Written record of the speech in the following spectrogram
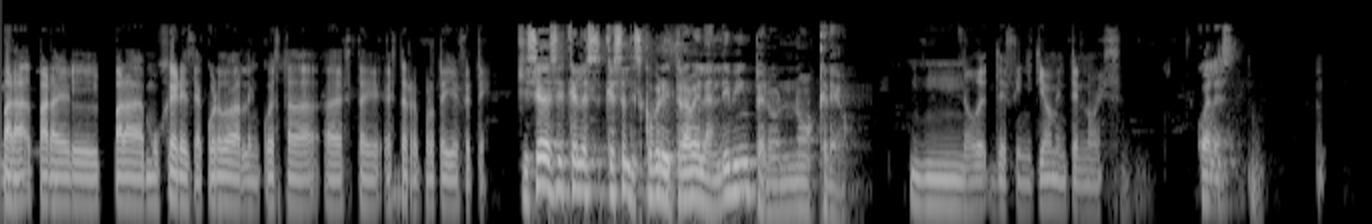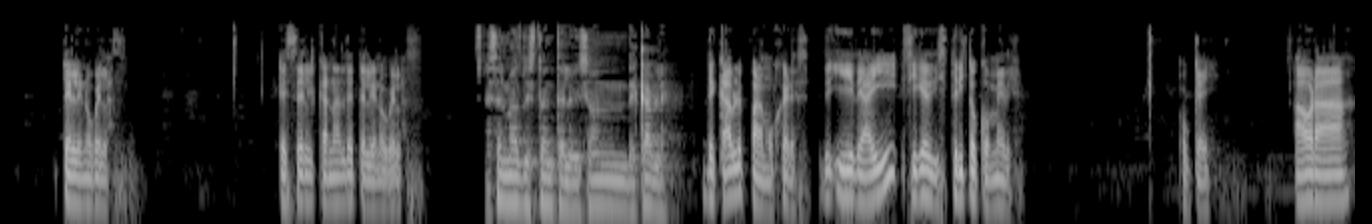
Para, para, el, para mujeres, de acuerdo a la encuesta, a este, este reporte IFT. Quisiera decir que, él es, que es el Discovery Travel and Living, pero no creo. No, de- definitivamente no es. ¿Cuál es? Telenovelas. Es el canal de telenovelas. Es el más visto en televisión de cable. De cable para mujeres. Y de ahí sigue Distrito Comedia. Ok. Ahora,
